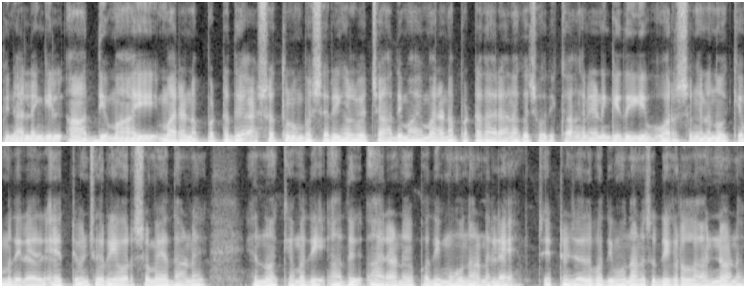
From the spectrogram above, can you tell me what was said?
പിന്നെ അല്ലെങ്കിൽ ആദ്യമായി മരണപ്പെട്ടത് അഷത്തുൽ മുബഷരിങ്ങൾ വെച്ച് ആദ്യമായി മരണപ്പെട്ടത് ആരാന്നൊക്കെ ചോദിക്കുക. അങ്ങനെയാണെങ്കിൽ ഇത് ഈ വർഷം ഇങ്ങനെ നോക്കിയാൽ മതി. ഏറ്റവും ചെറിയ വർഷം ഏതാണ് എന്ന് നോക്കിയാൽ മതി. അത് ആരാണ്? പതിമൂന്നാണ് അല്ലേ? ഏറ്റവും ചെറുത് പതിമൂന്നാണ്. സുദ്ദീഖറുല്ലാഹുനാണ്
